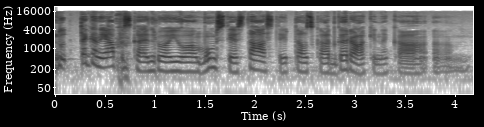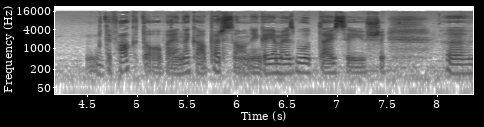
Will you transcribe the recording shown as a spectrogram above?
Nu, te gan jāpaskaidro, jo mums tie stāsti ir daudz kārt garāki nekā um, de facto vai nekā personīga. Ja mēs būtu taisījuši uh,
